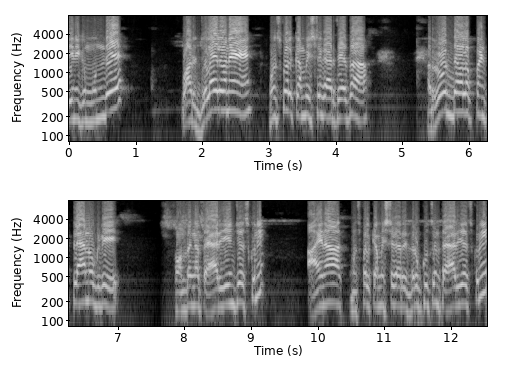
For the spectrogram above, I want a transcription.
దీనికి ముందే వారు జూలైలోనే మున్సిపల్ కమిషనర్ గారి చేత రోడ్ డెవలప్మెంట్ ప్లాన్ ఒకటి సొంతంగా తయారు చేయించేసుకుని ఆయన మున్సిపల్ కమిషనర్ గారు ఇద్దరు కూర్చొని తయారు చేసుకుని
